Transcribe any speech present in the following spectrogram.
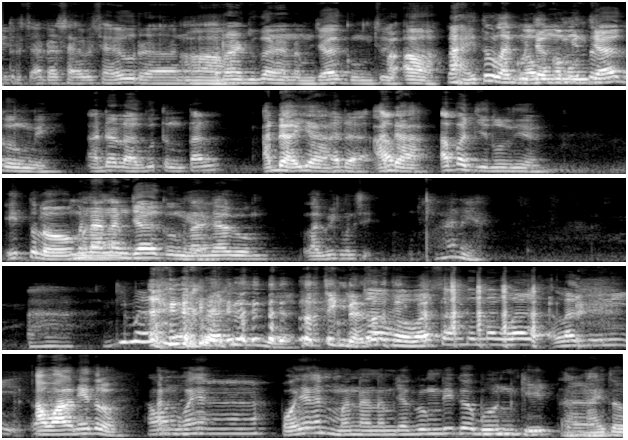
terus ada sayur-sayuran Oh. pernah juga nanam jagung cuy oh, oh. Nah, itu lagu jagung ngomong-ngomong itu. jagung nih ada lagu tentang Ada ya. ada Ada. Ap- apa judulnya Itu loh, menanam jagung menanam ya jagung. Lagu gimana sih? mana ya Ah, gimana lagunya Searching dah, itu searching. wawasan tentang la- lagu ini Awalnya itu loh. Kan awalnya pokoknya kan menanam jagung di kebun kita. Nah, itu.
